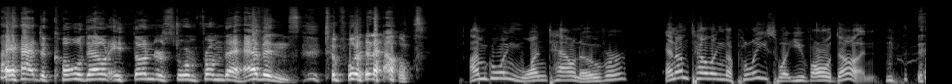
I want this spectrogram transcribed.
I had to call down a thunderstorm from the heavens to put it out. I'm going one town over, and I'm telling the police what you've all done.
